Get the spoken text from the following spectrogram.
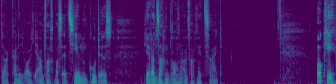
Da kann ich euch einfach was erzählen und gut ist. Die anderen Sachen brauchen einfach mehr Zeit. Okay,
